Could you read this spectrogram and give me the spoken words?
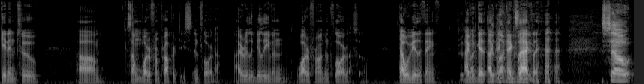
get into um, some waterfront properties in Florida. I really believe in waterfront in Florida, so that would be the thing. Good I luck- could get in exactly. So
